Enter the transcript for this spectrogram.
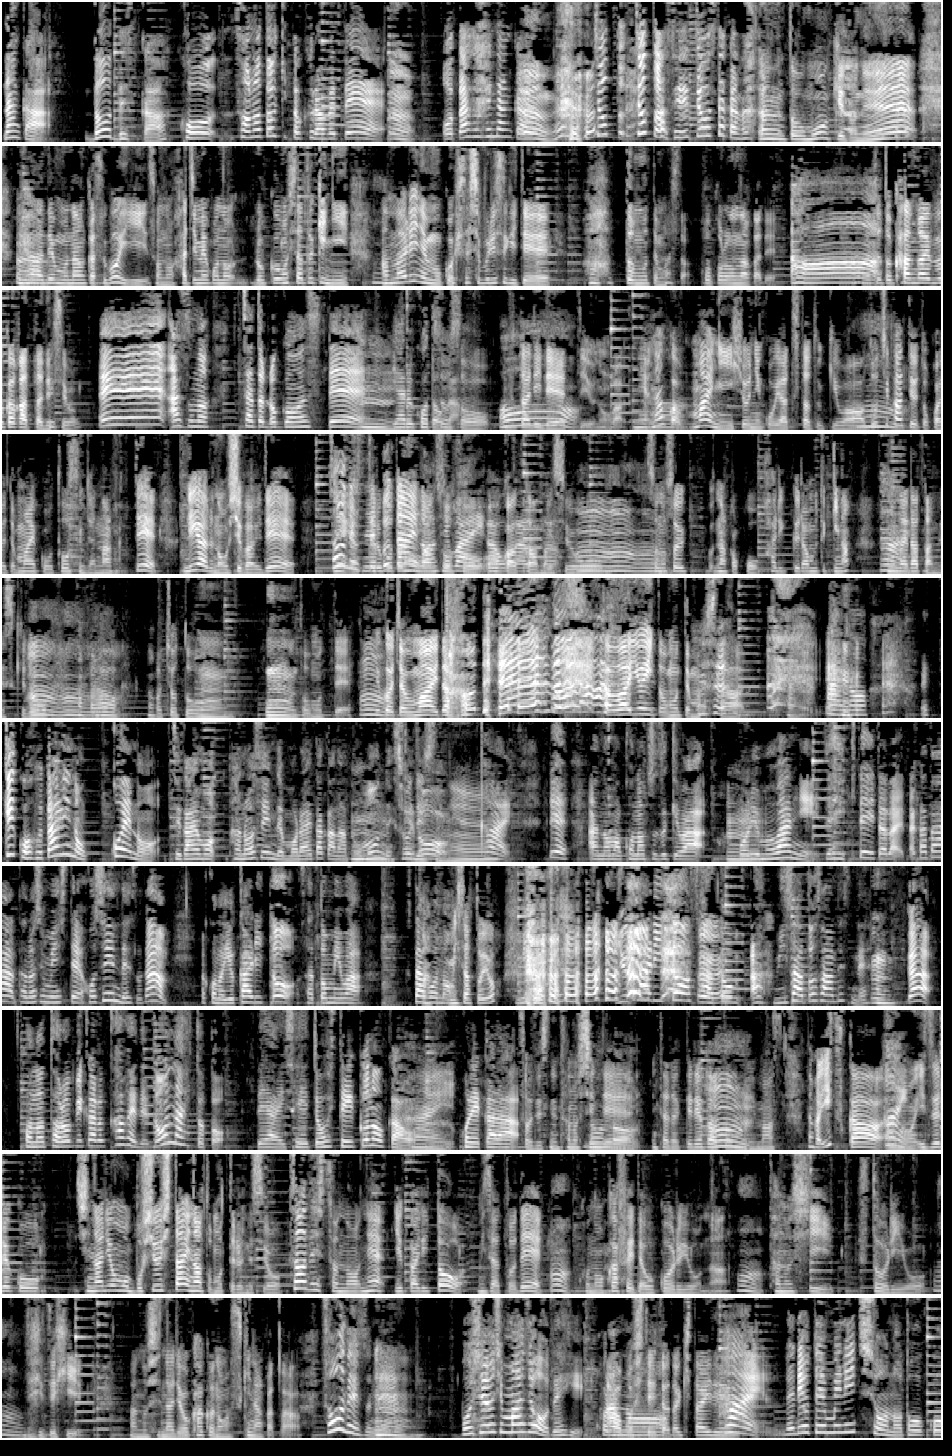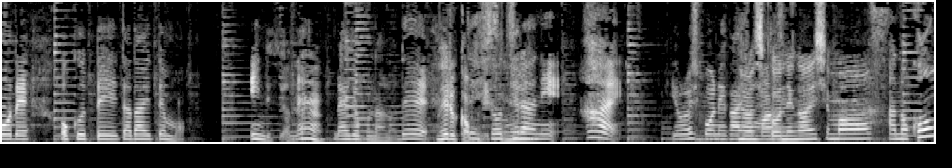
なんか、どうですか？こう、その時と比べて、うん。お互いなんか、うん。ちょっと、ちょっとは成長したかな。うん、と思うけどね。うんいや、でもなんかすごい、その、初めこの、録音した時に、あまり、りにもこう、久しぶりすぎて、はぁ、と思ってました。心の中で。あーちょっと感慨深かったですよ。ええー、あ、その、ちゃんと録音してうん、やることが。そうそう。あー二人でっていうのが。ね、なんか前に一緒にこうやってた時は、うんどっちかっていうとこうやってマイクを通すんじゃなくて、リアルなお芝居で、ね、そうですね、やってることの方が、そうそう、多かったんですよ。うんうんうん、その、そういう、なんかこう、カリキュラム的なはい問題だったんですけど、うんうんうんだから、なんかちょっと、うん、うんと思って、うんゆかちゃんうまいと思って、かわゆいと思ってました。はい。あの、結構二人の声の違いも楽しんでもらえたかなと思うんですけど、うんそうですねはい。で、あの、まあ、この続きは、うんボリューム1にぜひ来ていただいた方、楽しみにしてほしいんですが、このゆかりとさとみは、双子の、あみさとよ？み ゆかりとさと、あ、みさとさんですね。うん。が、このトロピカルカフェでどんな人と出会い成長していくのかを、はい。これから、そうですね、楽しんでいただければと思います。なんかいつか、はいあの、いずれこう、シナリオも募集したいなと思ってるんですよ。そうです。そのね、ゆかりとみさとで、うん。このカフェで起こるようなうん。楽しいストーリーを、うんぜ。ひぜひ、あの、シナリオを書くのが好きな方、そうですうね。ん、募集しましょう、ぜひ。コラボしていたきだきたいです。はい。レディオ10ミニッチショーの投稿で送っていただいてもいいんですよね。大丈夫なので、ウェルカムですね。そちらに、はい。よろしくお願いしよろします。くお願いします。あの、今後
